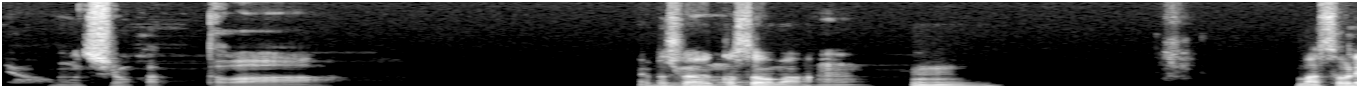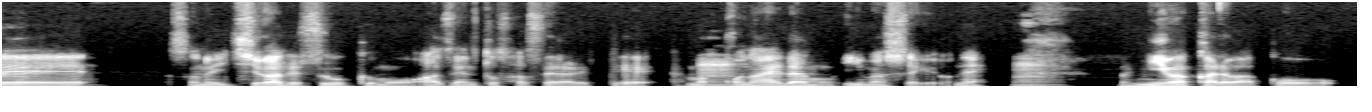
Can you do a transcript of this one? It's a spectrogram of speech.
いや、面白かったわ。やっぱそれこそ、まあ、うん。うん。まあ、それ、その1話ですごくもう唖然とさせられて、まあ、うんこの間も言いましたけどね、うん。うん。2話からはこう、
